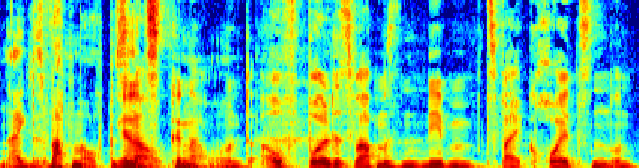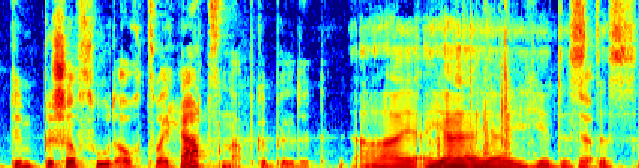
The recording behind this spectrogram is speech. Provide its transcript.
ein eigenes Wappen auch Genau, besitzt. genau. Und auf Boltes Wappen sind neben zwei Kreuzen und dem Bischofshut auch zwei Herzen abgebildet. Ah, ja, ja, ja, hier, das, Ja. Das,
